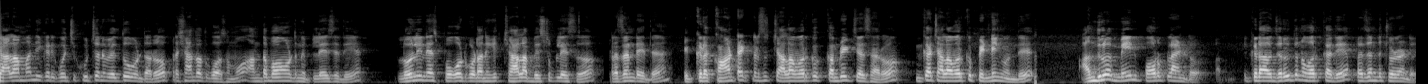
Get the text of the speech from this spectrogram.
చాలా మంది ఇక్కడికి వచ్చి కూర్చొని వెళ్తూ ఉంటారు. ప్రశాంతత కోసము. అంత బాగుంటుంది ప్లేస్ ఇది. లోన్లీనెస్ పోగొట్టుకోవడానికి చాలా బెస్ట్ ప్లేస్ ప్రజెంట్ అయితే. ఇక్కడ కాంట్రాక్టర్స్ చాలా వరకు కంప్లీట్ చేశారు. ఇంకా చాలా వరకు పెండింగ్ ఉంది. అందులో మెయిన్ పవర్ ప్లాంట్ ఇక్కడ జరుగుతున్న వర్క్ అదే ప్రజెంట్ చూడండి.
